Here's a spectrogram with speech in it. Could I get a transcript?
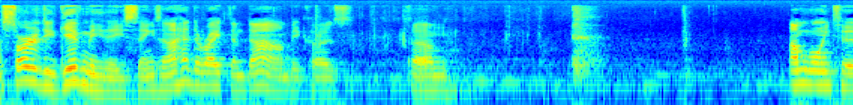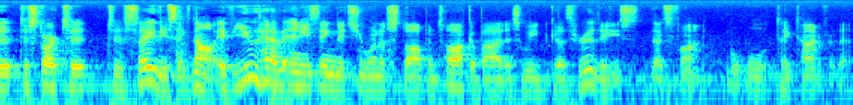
started to give me these things, and I had to write them down because um, I'm going to, to start to, to say these things. Now, if you have anything that you want to stop and talk about as we go through these, that's fine. We'll, we'll take time for that.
